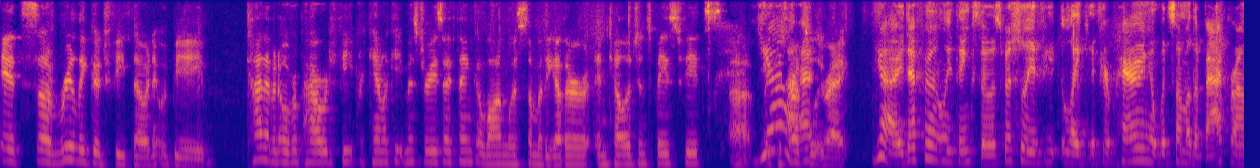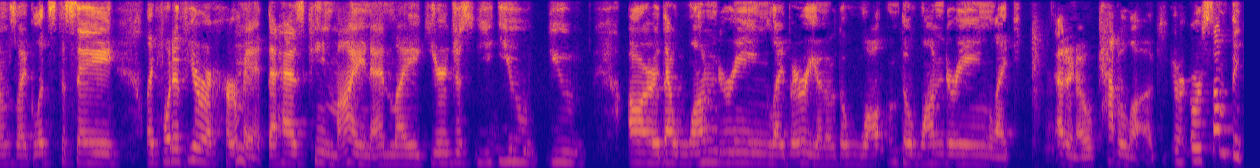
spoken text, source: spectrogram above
it's a really good feat though, and it would be kind of an overpowered feat for Candlekeep Mysteries, I think, along with some of the other intelligence-based feats. Uh, yeah, you're absolutely right. Yeah, I definitely think so. Especially if you like, if you're pairing it with some of the backgrounds, like let's to say, like, what if you're a hermit that has keen mind and like you're just you you are that wandering librarian or the wa- the wandering like I don't know catalog or, or something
